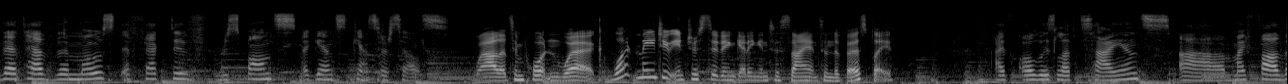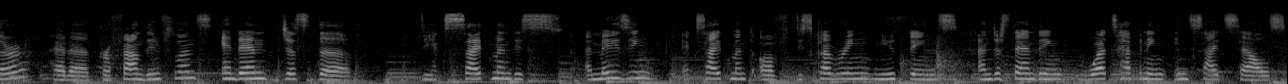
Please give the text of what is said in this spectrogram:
that have the most effective response against cancer cells. Wow, that's important work. What made you interested in getting into science in the first place? I've always loved science. Uh, my father had a profound influence, and then just the the excitement, this amazing excitement of discovering new things, understanding what's happening inside cells,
